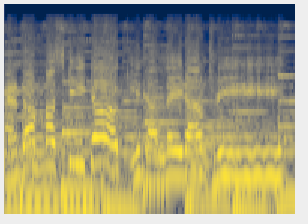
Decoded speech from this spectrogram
and a musky duck in a lay down tree.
